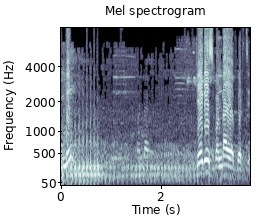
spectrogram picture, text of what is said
M N J D S ಬಂಡಾಯ ಅಭ್ಯರ್ಥಿ.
